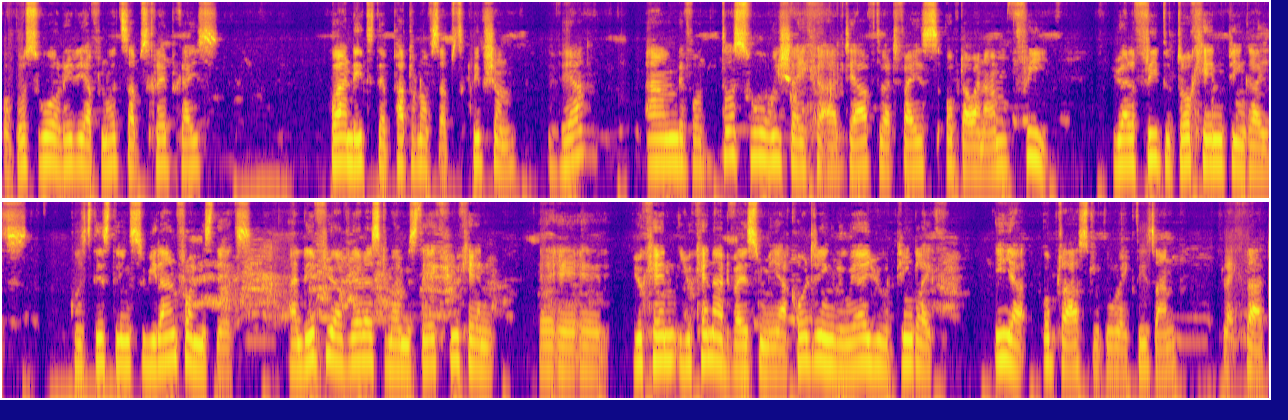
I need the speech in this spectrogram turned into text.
For those who already have not subscribed guys go and hit the pattern of subscription there. And for those who wish i had have to advise after one i'm free. You are free to talk anything guys because these things we learn from mistakes. And if you have realized my mistake you can uh, uh, you can you can advise me accordingly where you think like yeah opt us to do like this and like that.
